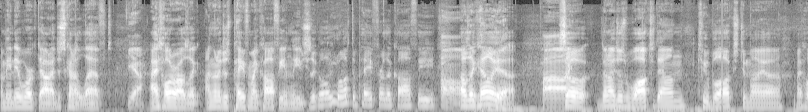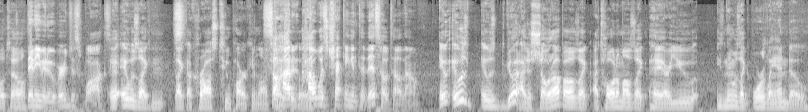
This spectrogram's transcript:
I mean, it worked out. I just kind of left. Yeah. I told her I was like, I'm gonna just pay for my coffee and leave. She's like, Oh, you don't have to pay for the coffee. Oh. I was like, Hell yeah. So then I just walked down two blocks to my uh my hotel. didn't even Uber, just walked. It, it was like like across two parking lots. So how did how was checking into this hotel now? it, it was it was good. I just showed up. I was like, I told him I was like, Hey, are you? His name was like Orlando.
